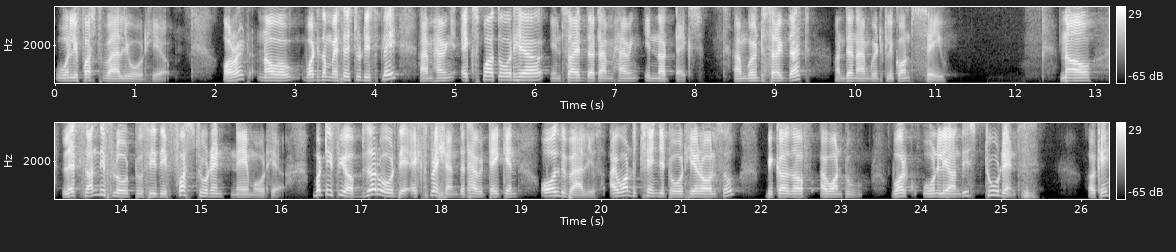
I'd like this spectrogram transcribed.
only first value over here. All right. Now, uh, what is the message to display? I'm having XPath over here. Inside that, I'm having inner text. I'm going to select that and then I'm going to click on save. Now, Let's run the flow to see the first student name over here. But if you observe over the expression that I have taken all the values, I want to change it over here also because of I want to work only on the students. Okay.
